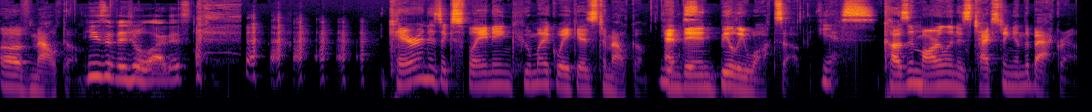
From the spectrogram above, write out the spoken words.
of Malcolm. He's a visual artist. Karen is explaining who Mike Wake is to Malcolm, and then Billy walks up. Yes. Cousin Marlon is texting in the background.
